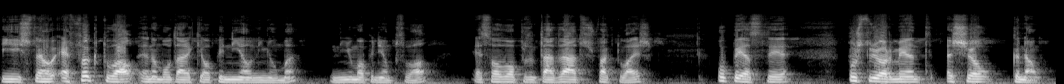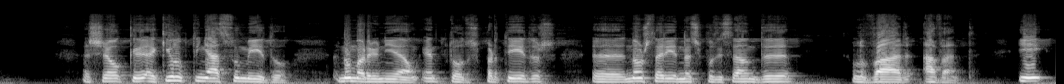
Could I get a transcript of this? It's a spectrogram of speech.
e isto é, é factual, eu não vou dar aqui opinião nenhuma, nenhuma opinião pessoal, é só vou apresentar dados factuais. O PSD, posteriormente, achou que não. Achou que aquilo que tinha assumido numa reunião entre todos os partidos eh, não estaria na disposição de levar avante. E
